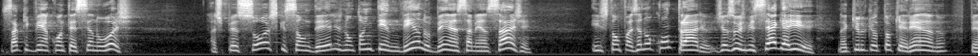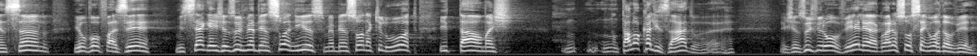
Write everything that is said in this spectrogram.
sabe o que vem acontecendo hoje? As pessoas que são deles não estão entendendo bem essa mensagem e estão fazendo o contrário. Jesus, me segue aí, naquilo que eu estou querendo, pensando, eu vou fazer. Me segue aí, Jesus, me abençoa nisso, me abençoa naquilo outro e tal, mas não está localizado. É, Jesus virou ovelha, agora eu sou o senhor da ovelha.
